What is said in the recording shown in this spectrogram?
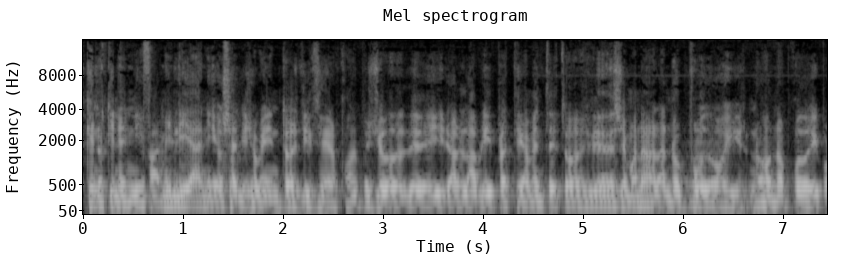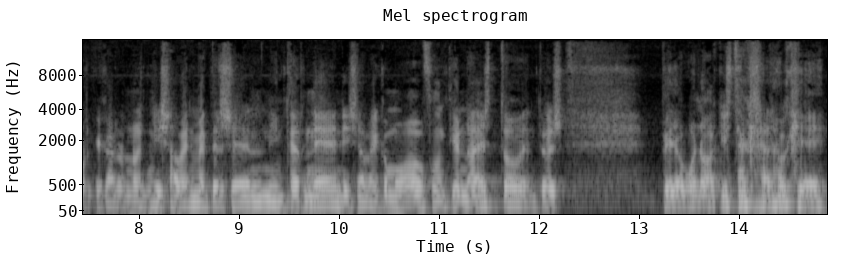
que no tienen ni familia, ni, o sea, ni sobre. Entonces dice, joder, pues yo de ir al abrir prácticamente todos los días de semana, ahora no puedo ir, ¿no? No puedo ir porque, claro, no, ni saben meterse en internet, ni saben cómo funciona esto, entonces. Pero bueno, aquí está claro que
